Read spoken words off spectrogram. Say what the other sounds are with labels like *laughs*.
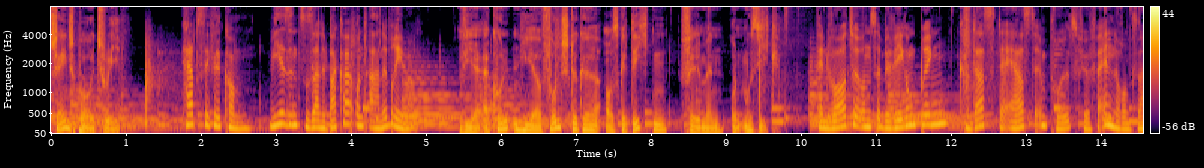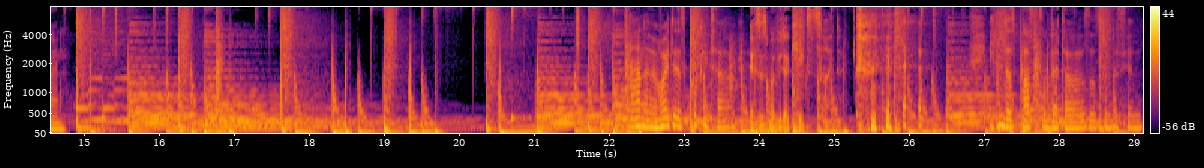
Change Poetry. Herzlich willkommen. Wir sind Susanne Backer und Arne Bremer. Wir erkunden hier Fundstücke aus Gedichten, Filmen und Musik. Wenn Worte uns in Bewegung bringen, kann das der erste Impuls für Veränderung sein. Arne, heute ist Cookie-Tag. Es ist mal wieder Kekszeit. *laughs* ich finde, das passt zum Wetter. Es ist so ein bisschen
